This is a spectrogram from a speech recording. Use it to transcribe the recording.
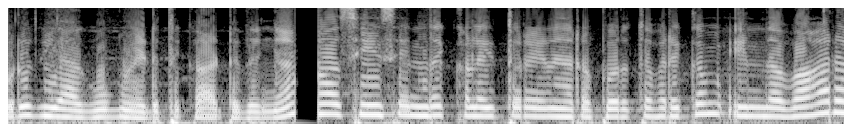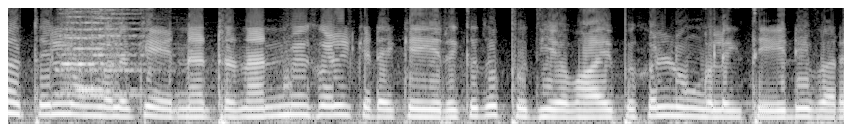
உறுதியாகவும் எடுத்து காட்டுதுங்க ராசியை சேர்ந்த கலைத்துறையினரை பொறுத்த வரைக்கும் இந்த வாரத்தில் உங்களுக்கு எண்ணற்ற நன்மைகள் கிடைக்க இருக்குது புதிய வாய்ப்புகள் உங்களை தேடி வர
